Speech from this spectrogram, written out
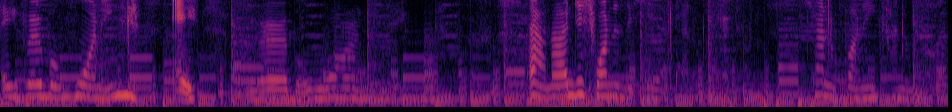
a verbal warning, a verbal warning. I don't know. I just wanted to say that kind of weird, kind of funny, kind of not.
